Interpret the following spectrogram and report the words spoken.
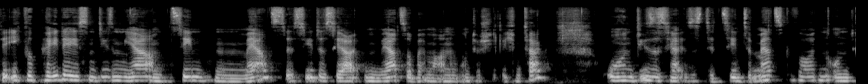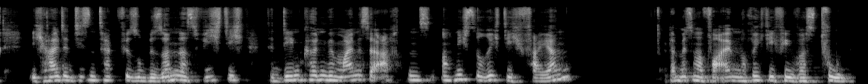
Der Equal Pay Day ist in diesem Jahr am 10. März. Der ist jedes Jahr im März, aber immer an einem unterschiedlichen Tag. Und dieses Jahr ist es der 10. März geworden. Und ich halte diesen Tag für so besonders wichtig, denn den können wir meines Erachtens noch nicht so richtig feiern. Da müssen wir vor allem noch richtig viel was tun.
